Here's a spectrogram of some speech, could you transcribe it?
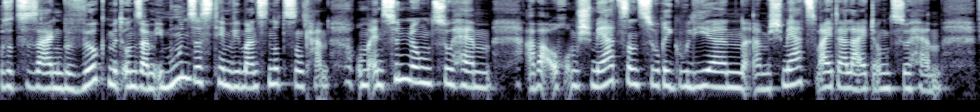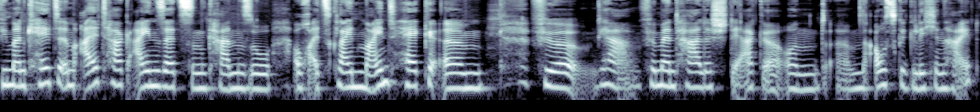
sozusagen bewirkt mit unserem Immunsystem, wie man es nutzen kann, um Entzündungen zu hemmen, aber auch um Schmerzen zu regulieren, ähm, Schmerzweiterleitung zu hemmen, wie man Kälte im Alltag einsetzen kann, so auch als kleinen Mindhack ähm, für ja für mentale Stärke und ähm, Ausgeglichenheit.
